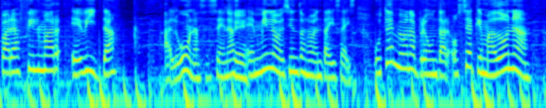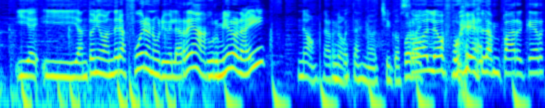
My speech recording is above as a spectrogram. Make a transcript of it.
para filmar Evita, algunas escenas, Sí. en 1996. Ustedes me van a preguntar, o sea que Madonna y, y Antonio Bandera fueron a Uribe Larrea? ¿Durmieron ahí? No, la respuesta es no, chicos. Fue Solo fue Alan Parker.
